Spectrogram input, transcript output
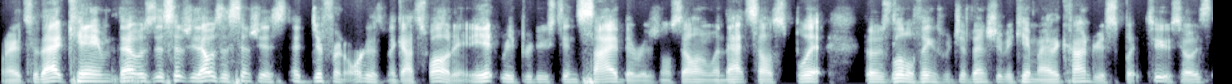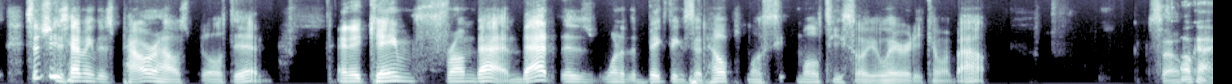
right? So that came that was essentially that was essentially a, a different organism that got swallowed, and it reproduced inside the original cell, and when that cell split, those little things which eventually became mitochondria split too. So it's essentially it's having this powerhouse built in and it came from that. And that is one of the big things that helped multicellularity come about. So okay.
